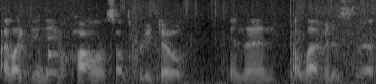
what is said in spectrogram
I like the name Apollo. It sounds pretty dope. And then 11 is the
